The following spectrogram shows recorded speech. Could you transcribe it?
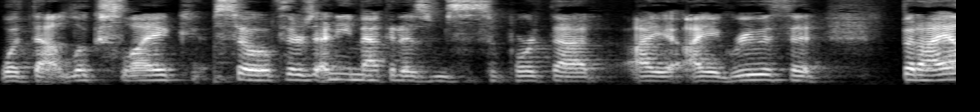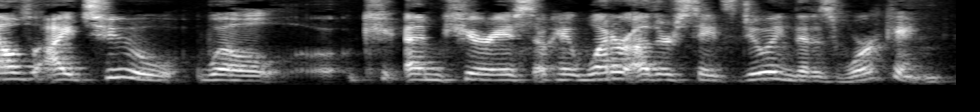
what that looks like. So if there's any mechanisms to support that, I, I agree with it but I also, I too will, am curious, okay, what are other states doing that is working?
